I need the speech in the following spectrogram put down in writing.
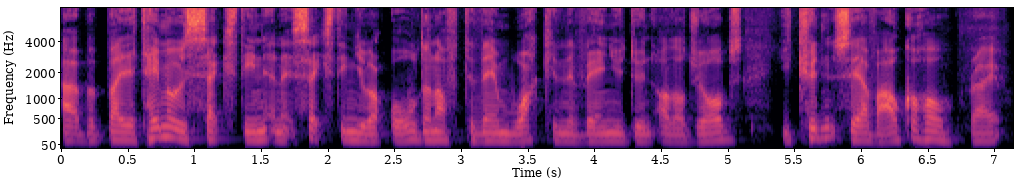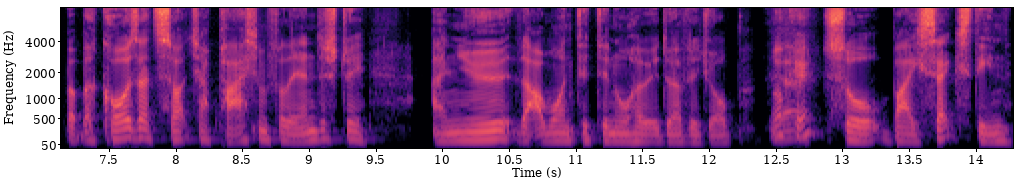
uh, but by the time I was 16, and at 16 you were old enough to then work in the venue doing other jobs, you couldn't serve alcohol. Right. But because I'd such a passion for the industry, I knew that I wanted to know how to do every job. Okay. So by 16,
